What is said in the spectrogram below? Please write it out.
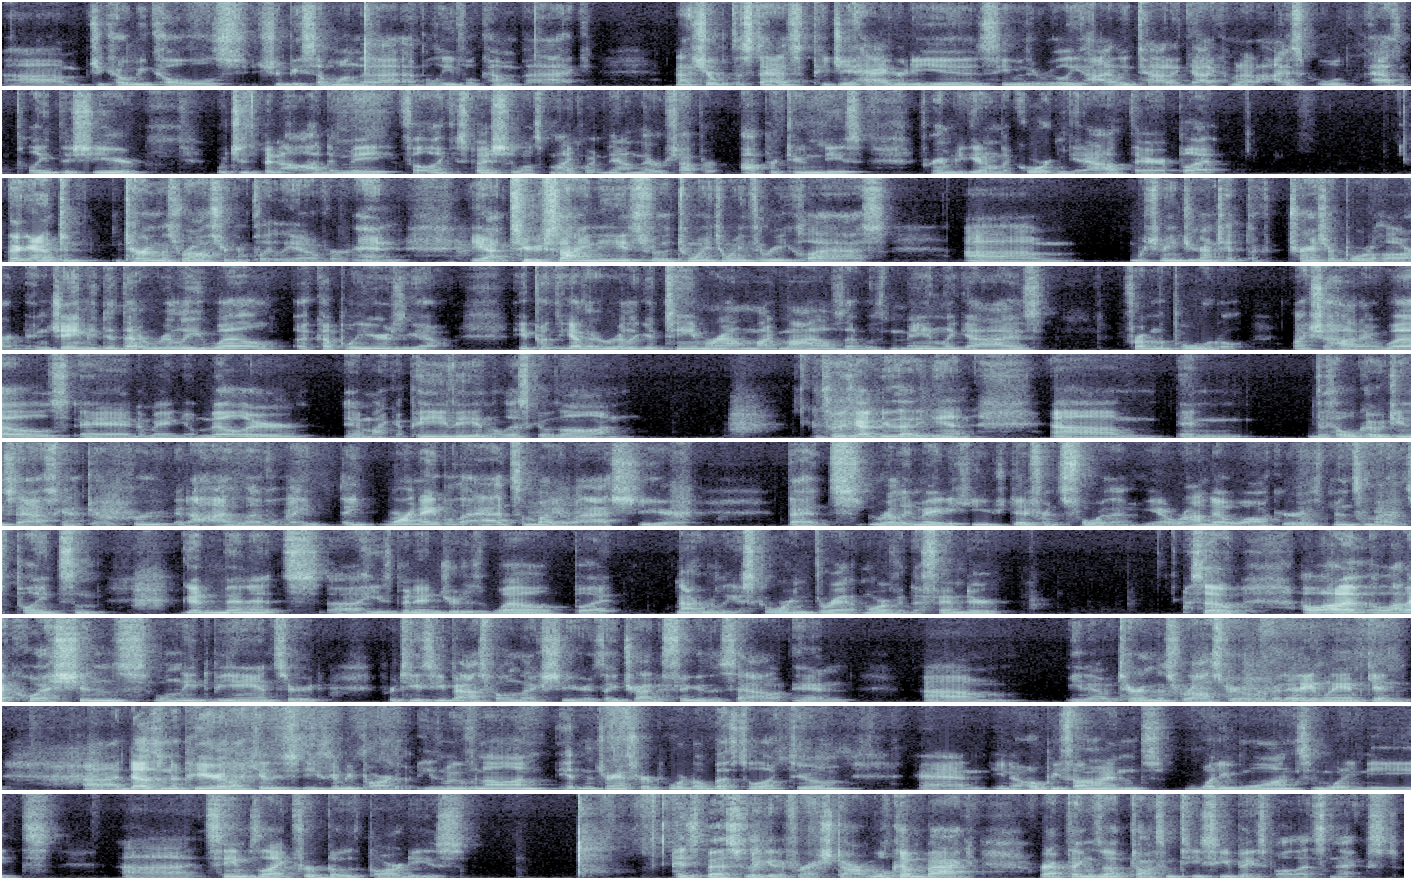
Um, JaKobe Coles should be someone that I, I, believe will come back. Not sure what the status of PJ Haggerty is. He was a really highly touted guy coming out of high school, hasn't played this year, which has been odd to me. Felt like, especially once Mike went down, there were opportunities for him to get on the court and get out there. But they're going to have to turn this roster completely over. And you got two signees for the 2023 class, um, which means you're going to hit the transfer portal hard. And Jamie did that really well a couple years ago. He put together a really good team around Mike Miles that was mainly guys from the portal, like Shahada Wells and Emmanuel Miller and Micah Peavy, and the list goes on. And so he's got to do that again. Um, and the whole coaching staff's going to have to recruit at a high level. They they weren't able to add somebody last year that's really made a huge difference for them. You know, Rondell Walker has been somebody that's played some good minutes. Uh, he's been injured as well, but not really a scoring threat, more of a defender. So a lot of a lot of questions will need to be answered for TC basketball next year as they try to figure this out and um, you know turn this roster over. But Eddie Lampkin uh, doesn't appear like he's, he's going to be part of it. He's moving on, hitting the transfer portal. Best of luck to him, and you know, hope he finds what he wants and what he needs. Uh, it seems like for both parties, it's best for they get a fresh start. We'll come back, wrap things up, talk some TCU baseball. That's next.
